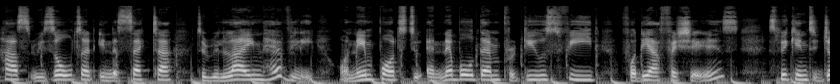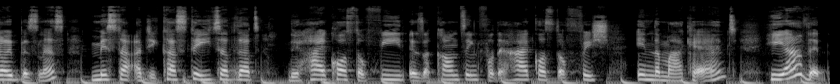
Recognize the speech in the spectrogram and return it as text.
has resulted in the sector to relying heavily on imports to enable them produce feed for their fishes. Speaking to Joy Business, Mr. Adjika stated that the high cost of feed is accounting for the high cost of fish in the market. He added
